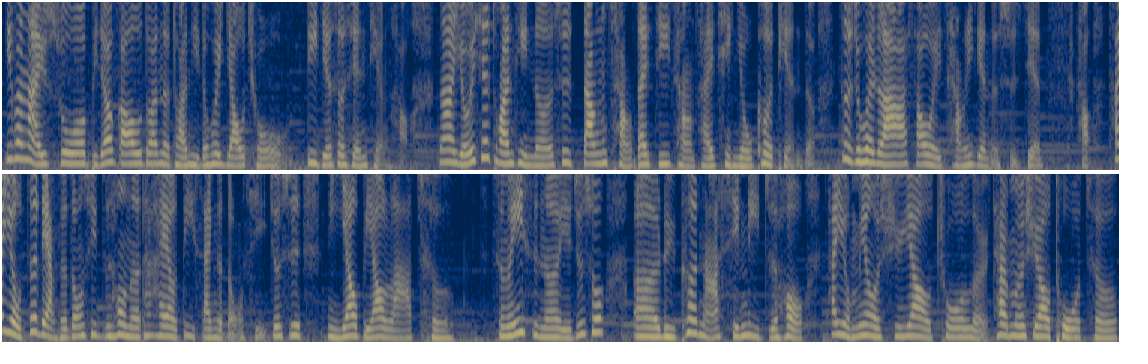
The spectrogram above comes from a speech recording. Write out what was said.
一般来说，比较高端的团体都会要求地接社先填好。那有一些团体。呢是当场在机场才请游客填的，这就会拉稍微长一点的时间。好，他有这两个东西之后呢，他还有第三个东西，就是你要不要拉车？什么意思呢？也就是说，呃，旅客拿行李之后，他有没有需要 troller？他有没有需要拖车？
